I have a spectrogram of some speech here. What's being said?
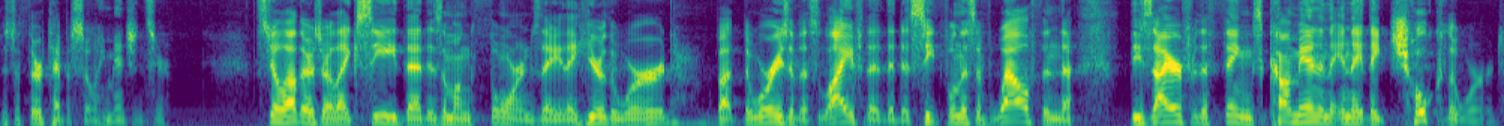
There's a third type of soil he mentions here. Still others are like seed that is among thorns. They, they hear the word, but the worries of this life, the, the deceitfulness of wealth, and the desire for the things come in and they, and they, they choke the word.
